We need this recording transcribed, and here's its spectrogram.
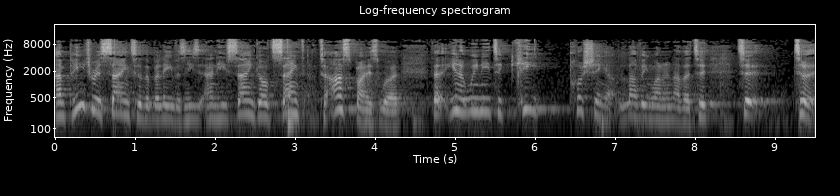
And Peter is saying to the believers, and he's, and he's saying, God's saying to us by his word, that, you know, we need to keep pushing at loving one another, to, to, to,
